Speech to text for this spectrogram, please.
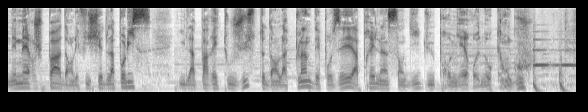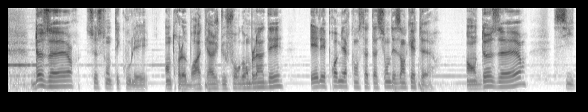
n'émerge pas dans les fichiers de la police. Il apparaît tout juste dans la plainte déposée après l'incendie du premier Renault Kangoo. Deux heures se sont écoulées entre le braquage du fourgon blindé et les premières constatations des enquêteurs. En deux heures, si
